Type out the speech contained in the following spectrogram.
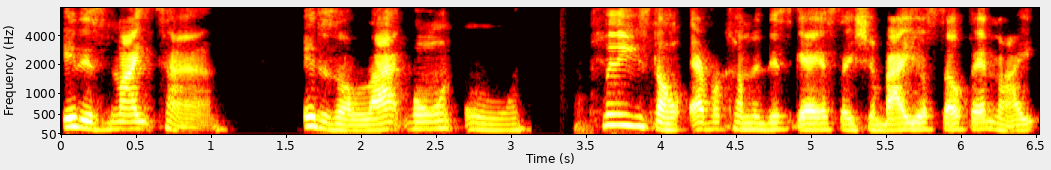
"It is nighttime. It is a lot going on. Please don't ever come to this gas station by yourself at night."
